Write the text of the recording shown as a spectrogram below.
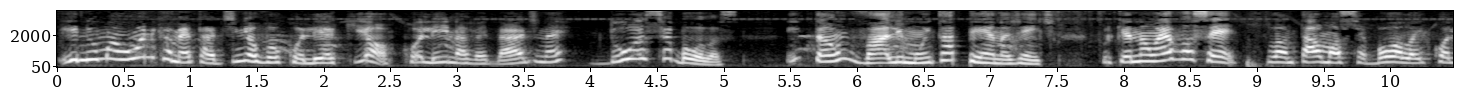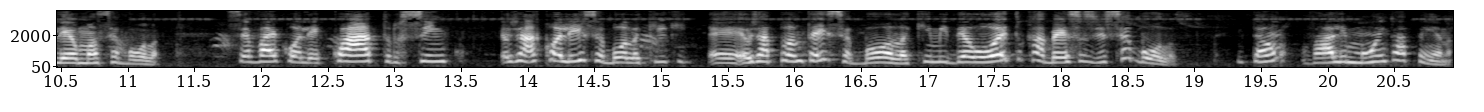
e em uma única metadinha eu vou colher aqui, ó, colhi na verdade, né, duas cebolas. Então, vale muito a pena, gente, porque não é você plantar uma cebola e colher uma cebola. Você vai colher quatro, cinco, eu já colhi cebola aqui, que, é, eu já plantei cebola que me deu oito cabeças de cebola. Então, vale muito a pena.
